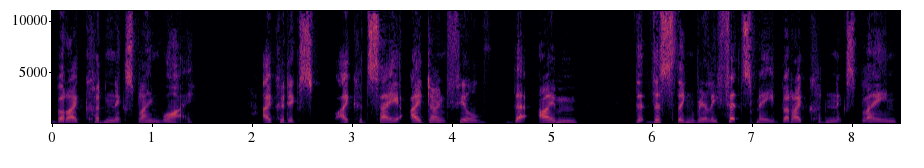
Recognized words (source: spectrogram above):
but I couldn't explain why. I could exp- I could say I don't feel that I'm that this thing really fits me, but I couldn't explain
